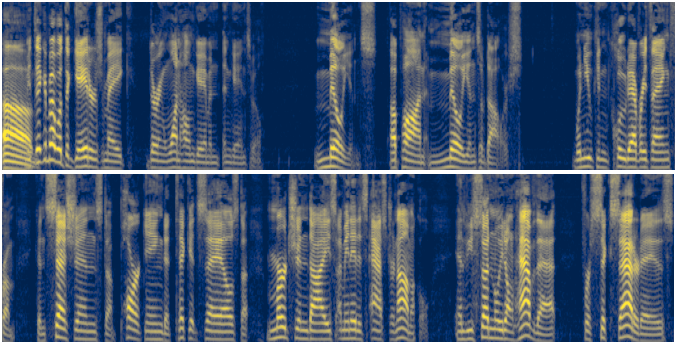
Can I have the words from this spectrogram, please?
Um, I mean, think about what the Gators make during one home game in, in Gainesville millions upon millions of dollars. When you can include everything from – concessions to parking to ticket sales to merchandise. I mean, it is astronomical. And if you suddenly don't have that for six Saturdays,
